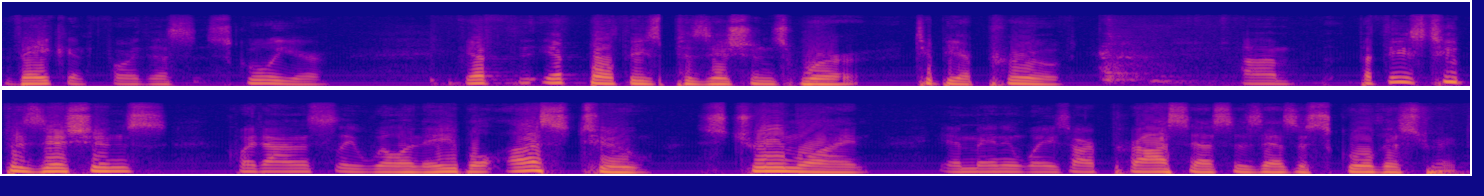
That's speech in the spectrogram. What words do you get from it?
vacant for this school year if, if both these positions were to be approved. Um, but these two positions, quite honestly, will enable us to streamline in many ways our processes as a school district.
